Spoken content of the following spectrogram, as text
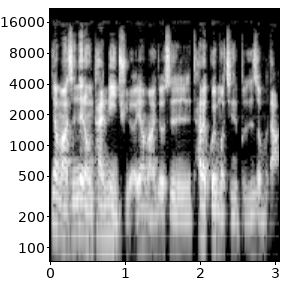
要么是内容太逆取了，要么就是它的规模其实不是这么大。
